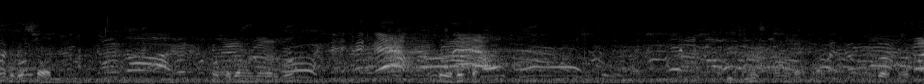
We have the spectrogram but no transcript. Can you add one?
Look at this side. Look at down there again. See the hooker. He's coming that way.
